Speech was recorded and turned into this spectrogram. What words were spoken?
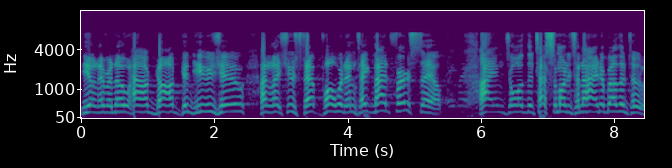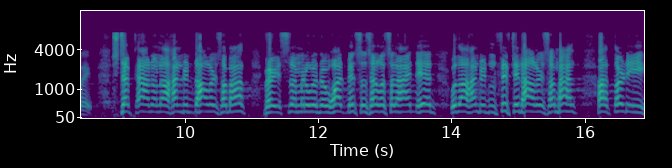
You'll never know how God could use you unless you step forward and take that first step. I enjoyed the testimony tonight of Brother Tooley. Stepped out on $100 a month, very similar to what Mrs. Ellis and I did with $150 a month uh, 30,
